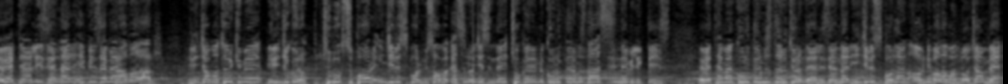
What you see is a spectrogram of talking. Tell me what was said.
Evet değerli izleyenler hepinize merhabalar. Birinci amatör küme birinci grup Çubuk Spor İncili Spor müsabakasının öncesinde çok önemli konuklarımızla sizinle birlikteyiz. Evet hemen konuklarımızı tanıtıyorum değerli izleyenler. İncili Spor'dan Avni Balabanlı hocam ve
